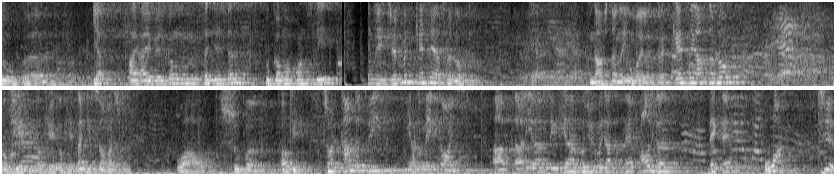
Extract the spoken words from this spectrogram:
So, uh, yeah, I, I welcome Sanjay sir to come up on stage. German कैसे हैं आप सब लोग नाश्ता नहीं हुआ है लगता है कैसे हैं आप सब लोग okay okay okay thank you so much wow super okay so on count of three you have to make noise आप तालियाँ सीटियाँ कुछ भी बजा सकते हैं ऑल गर्ल्स देखते हैं one two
